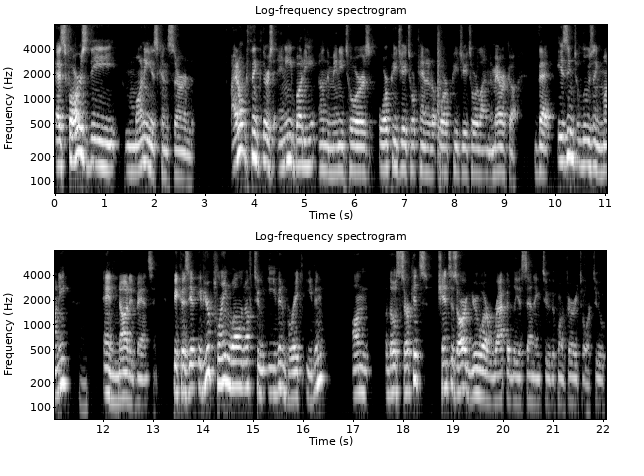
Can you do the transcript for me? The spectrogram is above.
as far as the money is concerned, I don't think there's anybody on the mini tours or PGA Tour Canada or PGA Tour Latin America that isn't losing money hmm. and not advancing. Because if, if you're playing well enough to even break even on those circuits, chances are you are rapidly ascending to the Korn Ferry Tour, to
